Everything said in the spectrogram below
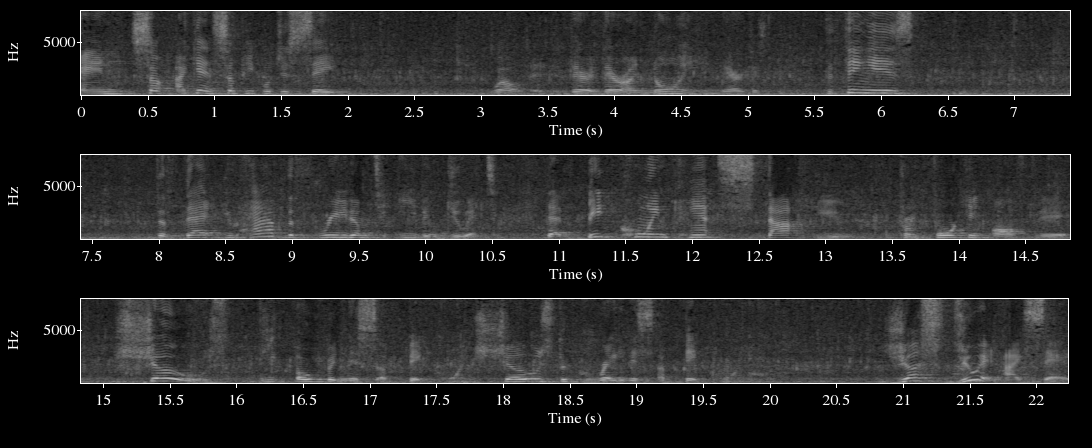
and some again, some people just say, well, they're they're annoying. They're just the thing is the, that you have the freedom to even do it. That Bitcoin can't stop you from forking off of it shows the openness of Bitcoin, shows the greatest of Bitcoin. Just do it, I say.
